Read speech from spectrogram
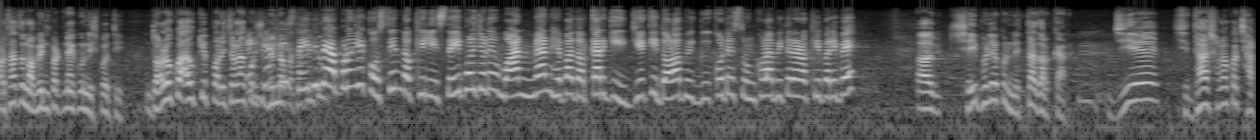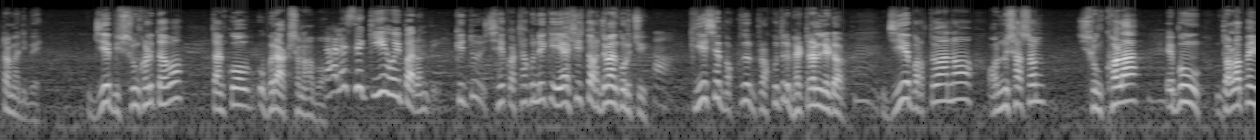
অর্থাৎ নবীন পট্টনায়ক নিষ্পতি দলক আউ কি পরিচালনা করছে ভিন্ন কথা সেইপাই আপনার কি কোশ্চিন রখিলি সেইভাবে জন ওয়ান ম্যান হওয়া দরকার কি যে কি দল গোটে শৃঙ্খলা ভিতরে রখি পারিবে সেইভাবে এক নেতা দরকার যিয়ে সিধাসলখ ছাট মারিবে যিয়ে বিশৃঙ্খলিত হব তাঙ্ক উপরে আকশন হব তাহলে সে কি হই পারন্তি কিন্তু সে কথাকু নেকি এ আসি তর্জমা করুছি কিয়ে সে প্রকৃতির ভেটেরান লিডর যিয়ে বর্তমান অনুশাসন ଶୃଙ୍ଖଳା ଏବଂ ଦଳ ପାଇଁ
